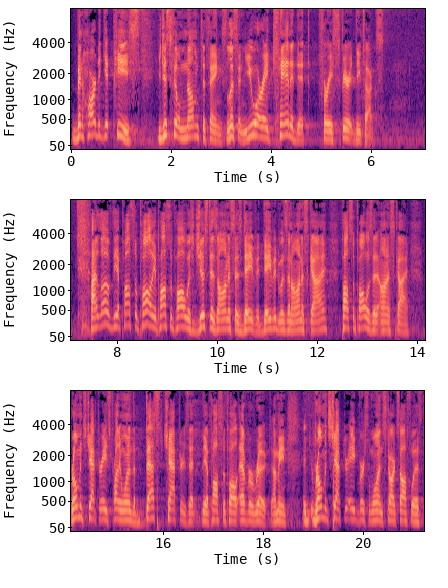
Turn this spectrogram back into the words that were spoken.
been hard to get peace, you just feel numb to things, listen, you are a candidate for a spirit detox. I love the Apostle Paul. The Apostle Paul was just as honest as David. David was an honest guy. Apostle Paul was an honest guy. Romans chapter 8 is probably one of the best chapters that the Apostle Paul ever wrote. I mean, Romans chapter 8, verse 1 starts off with,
